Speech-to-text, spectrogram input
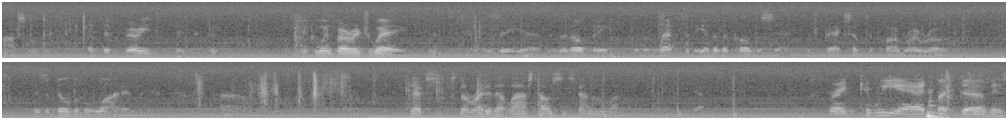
parcel? At the very, at the, you go in Burridge Way, there's a, uh, there's an opening to the left at the end of the cul-de-sac, which backs up to Pomeroy Road. There's a buildable lot in there. Um, That's to the right of that last house that's down on the left? Yeah. Greg, could we add But, to uh, this?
